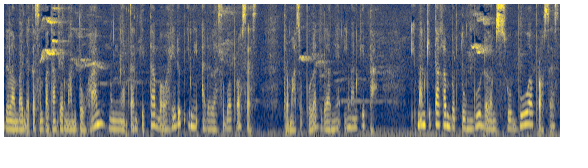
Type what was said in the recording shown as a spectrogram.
Dalam banyak kesempatan firman Tuhan mengingatkan kita bahwa hidup ini adalah sebuah proses, termasuk pula di dalamnya iman kita. Iman kita akan bertumbuh dalam sebuah proses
